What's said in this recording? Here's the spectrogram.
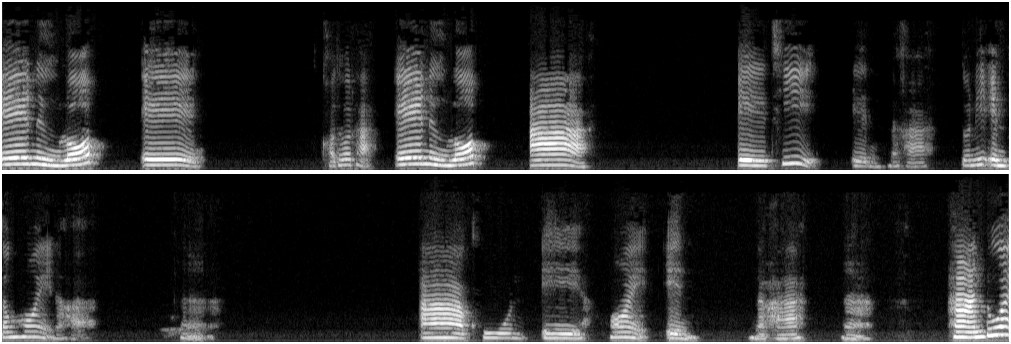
a 1ลบ a ขอโทษค่ะ a 1ลบ r a ที่ n นะคะ ตัวนี้ n ต้องห้อยนะคะ r คูณ a ห้อย n นะคะหารด้วย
